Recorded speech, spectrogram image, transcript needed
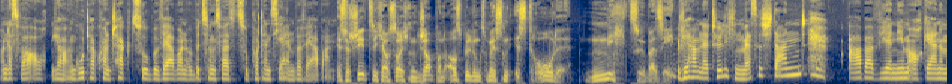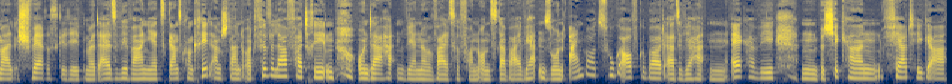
und das war auch ja ein guter Kontakt zu Bewerbern bzw. zu potenziellen Bewerbern. Es versteht sich aus solchen Job- und Ausbildungsmessen ist Rode nicht zu übersehen. Wir haben natürlich einen Messestand aber wir nehmen auch gerne mal schweres Gerät mit. Also wir waren jetzt ganz konkret am Standort Fisseler vertreten und da hatten wir eine Walze von uns dabei. Wir hatten so einen Einbauzug aufgebaut, also wir hatten einen LKW, einen Beschicker, einen Fertiger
